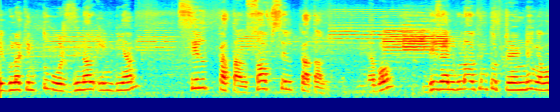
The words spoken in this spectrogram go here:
এগুলা কিন্তু অরিজিনাল ইন্ডিয়ান সিল্ক কাতান সফট সিল্ক কাতান। এবং ডিজাইনগুলোও কিন্তু ট্রেন্ডিং এবং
